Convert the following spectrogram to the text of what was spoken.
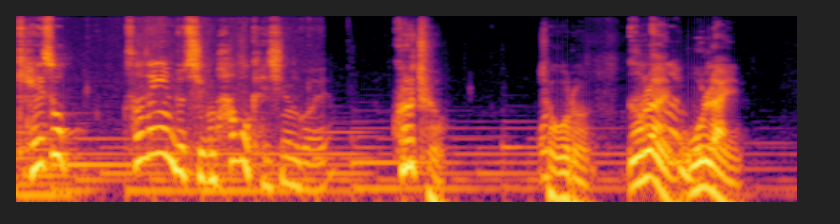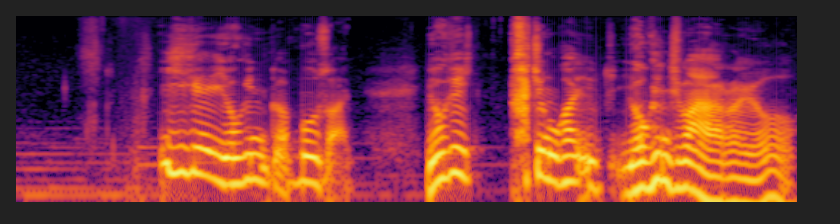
계속 선생님도 지금 하고 계시는 거예요? 그렇죠. 저거를 온라인 온라인 이게 여긴가 뭐 여기 카지노가 여긴지만 알아요.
